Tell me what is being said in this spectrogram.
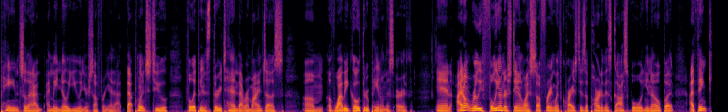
pain so that I, I may know you and your suffering. And that, that points to Philippians 3.10 that reminds us um, of why we go through pain on this earth. And I don't really fully understand why suffering with Christ is a part of this gospel, you know, but I think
